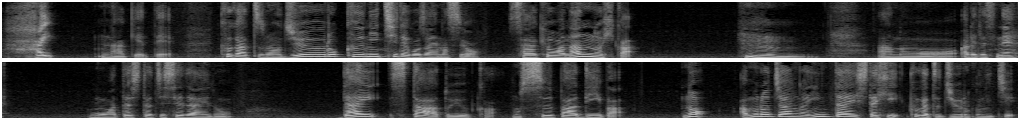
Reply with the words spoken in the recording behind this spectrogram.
はい。なわけで、9月の16日でございますよ。さあ、今日は何の日か。ふん。あのあれですね。もう私たち世代の大スターというか、もうスーパーディーバーの安室ちゃんが引退した日、9月16日。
